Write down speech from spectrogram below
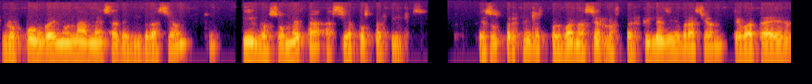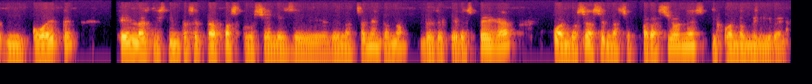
lo ponga en una mesa de vibración y lo someta a ciertos perfiles. Esos perfiles pues van a ser los perfiles de vibración que va a traer mi cohete en las distintas etapas cruciales de, lanzamiento, ¿no? Desde que despega, cuando se hacen las separaciones y cuando me libera.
